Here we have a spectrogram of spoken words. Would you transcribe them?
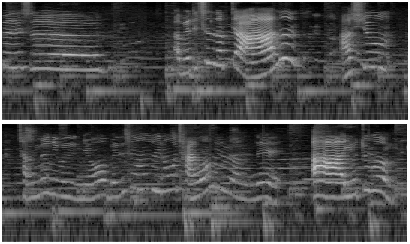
메디슨 아 메디슨답지 않은 아쉬운 장면이거든요. 메디슨 선수 이런 거 잘 마무리하는데 아 이거 조금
